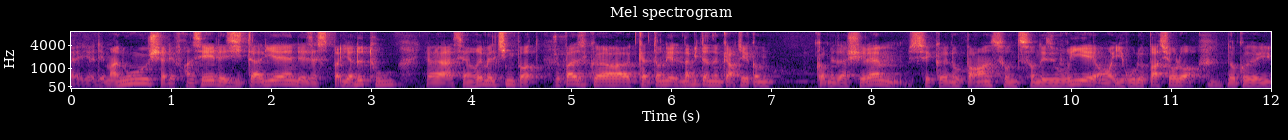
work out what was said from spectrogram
y des Manouches, il y a des Français, des Italiens, des Espagnols, il y a de tout. C'est un vrai melting pot. Je pense que quand on, est, on habite dans un quartier comme, comme les HLM, c'est que nos parents sont, sont des ouvriers, on- ils ne roulent pas sur l'or. Donc euh,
